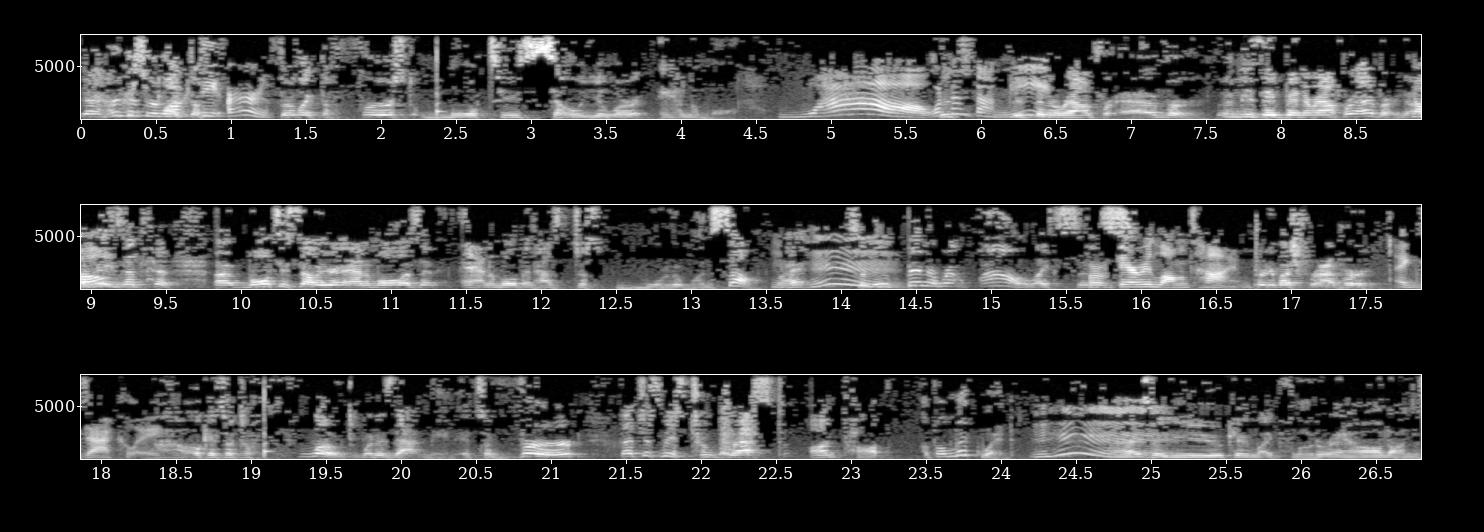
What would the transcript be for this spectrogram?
Yeah, I heard first they're like walked the, the earth. They're like the first multicellular animal. Wow, what does that mean? They've been around forever. That means they've been around forever. No, Oh. It means that uh, multicellular animal is an animal that has just more than one cell, right? So they've been around, wow, like since Mm-hmm. For a very long time. pretty much forever. Exactly. Wow, Okay, so to float, what does that mean? It's a verb that just means to rest on top of a liquid. Mm-hmm. Right? So you can like float around on the,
